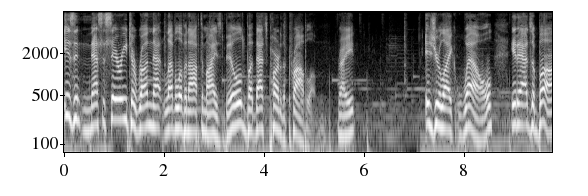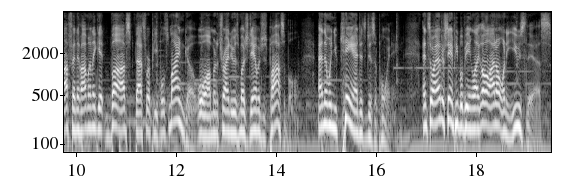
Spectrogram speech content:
isn't necessary to run that level of an optimized build, but that's part of the problem, right? Is you're like, well, it adds a buff, and if I'm going to get buffs, that's where people's mind go. Well, I'm going to try and do as much damage as possible. And then when you can't, it's disappointing. And so I understand people being like, oh, I don't want to use this.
